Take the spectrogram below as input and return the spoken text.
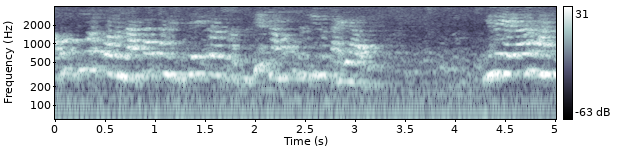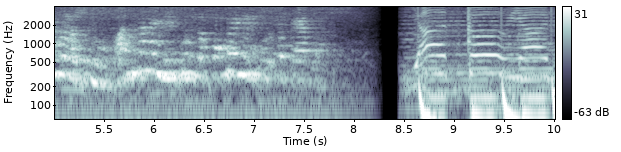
அவங்க கூட பிறந்த அக்கா தங்கச்சி சேர்க்கறதுக்கு நமக்கு உரிமை கிடையாது. இதை எல்லாரும் மனசுல வச்சுக்கணும். அதுதான் எங்களுக்கு கொடுத்த பொம்பளைங்களுக்கு கொடுத்த paper. Yasko, Yasko.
